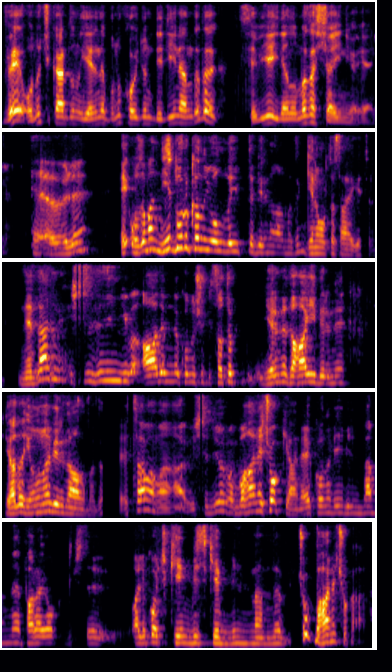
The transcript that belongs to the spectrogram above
ve onu çıkardığın yerine bunu koydun dediğin anda da seviye inanılmaz aşağı iniyor yani. E öyle. E o zaman niye Dorukan'ı yollayıp da birini almadın? Gene orta sahaya getirdin. Neden işte dediğim gibi Adem'le konuşup satıp yerine daha iyi birini ya da yanına birini almadın? E tamam abi işte diyorum bahane çok yani. Ekonomi bilmem ne para yok. İşte Ali Koç kim biz kim bilmem ne. Çok bahane çok abi.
